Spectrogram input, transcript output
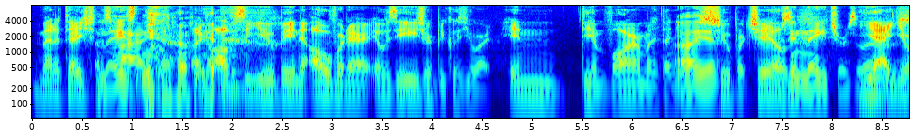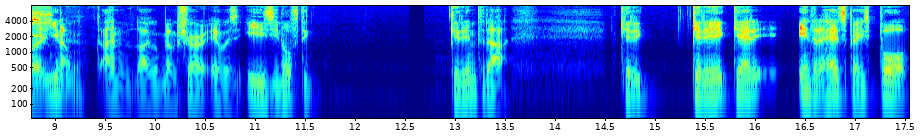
meditation amazing. Is hard, yeah. like obviously you being over there, it was easier because you were in the environment and you ah, were yeah. super chill. It was in nature as well. Yeah, you were, you know, yeah. and like I'm sure it was easy enough to get into that, get it, get it, get it into the headspace. But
